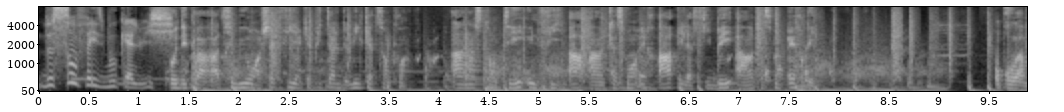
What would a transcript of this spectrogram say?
de son Facebook à lui. Au départ, attribuons à chaque fille un capital de 1400 points. À un instant T, une fille A a un classement RA et la fille B a un classement RB. Au programme.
